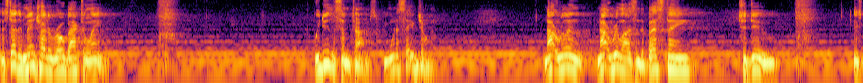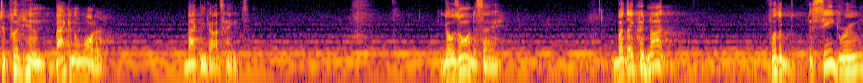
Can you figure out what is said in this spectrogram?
Instead, the men tried to row back to land. We do this sometimes. We want to save Jonah. Not, really, not realizing the best thing to do is to put him back in the water, back in God's hands. He goes on to say, but they could not, for the, the sea grew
